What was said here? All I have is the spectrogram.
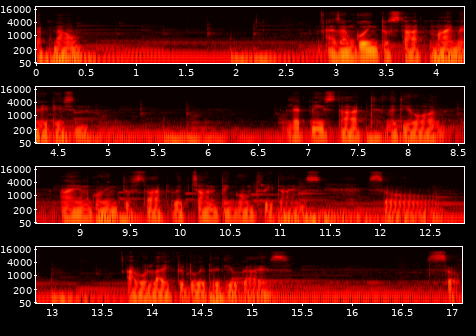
but now as I'm going to start my meditation, let me start with you all. I am going to start with chanting Om three times. So I would like to do it with you guys. So,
